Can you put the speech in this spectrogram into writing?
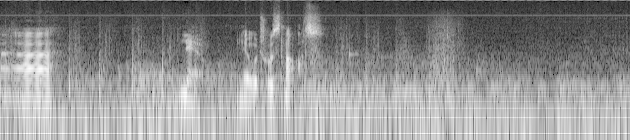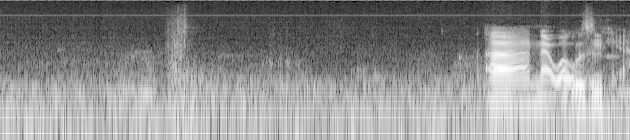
Uh, no. No, it was not. Uh, now what was in here?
